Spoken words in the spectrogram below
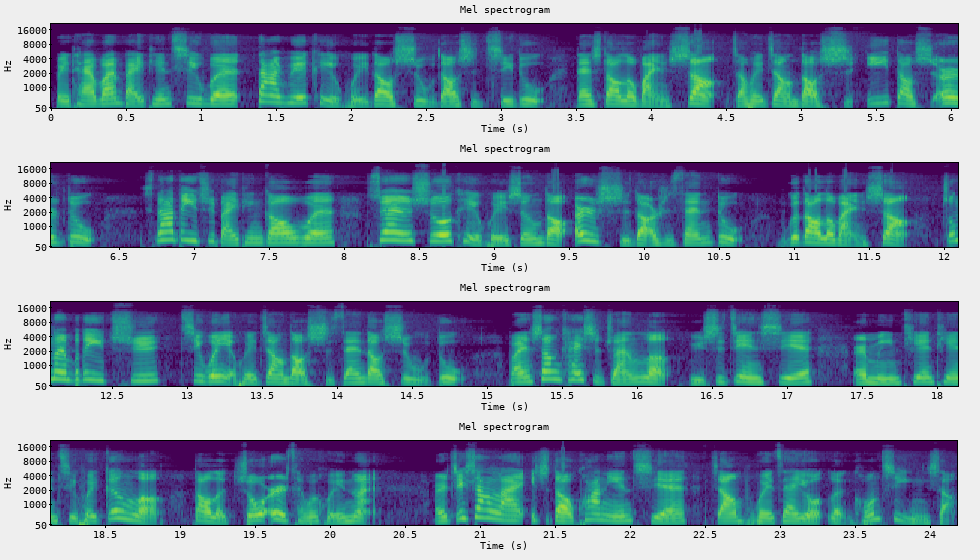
北台湾白天气温大约可以回到十五到十七度，但是到了晚上将会降到十一到十二度。其他地区白天高温虽然说可以回升到二十到二十三度，不过到了晚上，中南部地区气温也会降到十三到十五度，晚上开始转冷，雨势间歇，而明天天气会更冷，到了周二才会回暖，而接下来一直到跨年前将不会再有冷空气影响。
